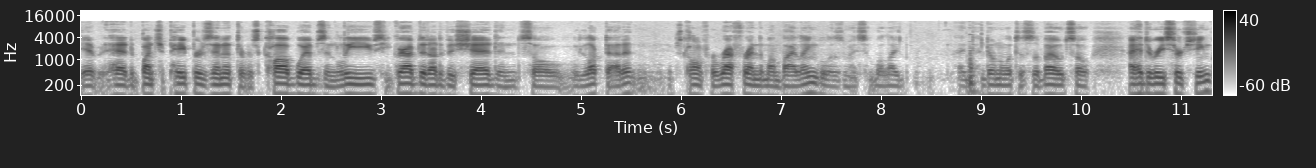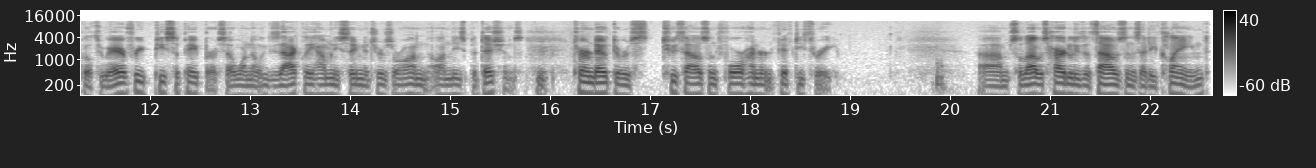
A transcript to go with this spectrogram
It had a bunch of papers in it. There was cobwebs and leaves. He grabbed it out of his shed, and so we looked at it. and It was calling for a referendum on bilingualism. I said, "Well, I, I, I don't know what this is about." So I had the research team go through every piece of paper. So I want to know exactly how many signatures are on on these petitions. Yeah. Turned out there was two thousand four hundred fifty-three. Um, so that was hardly the thousands that he claimed.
